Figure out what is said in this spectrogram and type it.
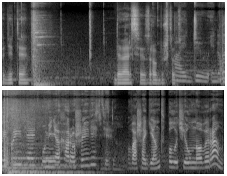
Тоді ти диверсію зробиш тут. Вы проявляете... У меня хорошие вести. Ваш агент получил новый ранг.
